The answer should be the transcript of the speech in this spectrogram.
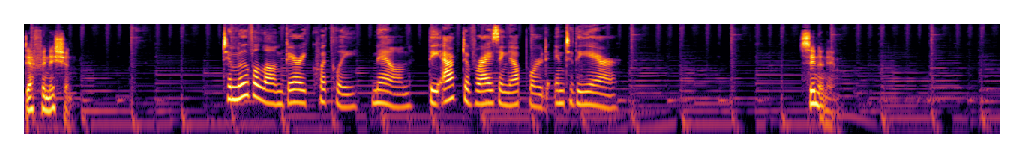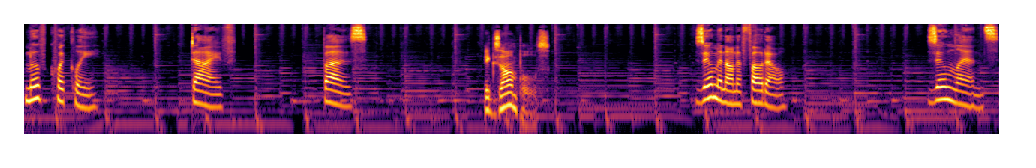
Definition To move along very quickly, noun, the act of rising upward into the air. Synonym Move quickly. Dive. Buzz. Examples Zoom in on a photo. Zoom lens.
